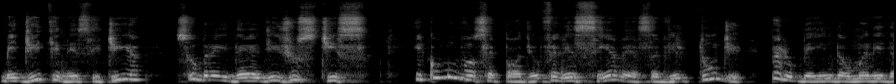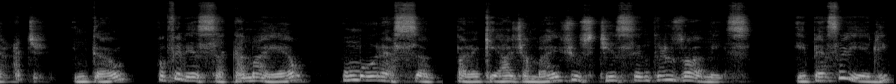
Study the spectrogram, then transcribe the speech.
Medite nesse dia sobre a ideia de justiça e como você pode oferecer essa virtude para o bem da humanidade? Então, ofereça a Camael uma oração para que haja mais justiça entre os homens e peça a ele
